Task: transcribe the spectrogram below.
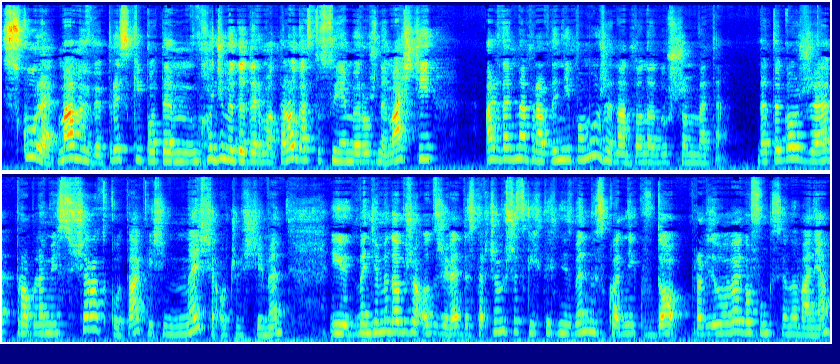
skórę. Mamy wypryski, potem chodzimy do dermatologa, stosujemy różne maści, ale tak naprawdę nie pomoże nam to na dłuższą metę. Dlatego, że problem jest w środku, tak? Jeśli my się oczyścimy i będziemy dobrze odżywiać, dostarczymy wszystkich tych niezbędnych składników do prawidłowego funkcjonowania,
